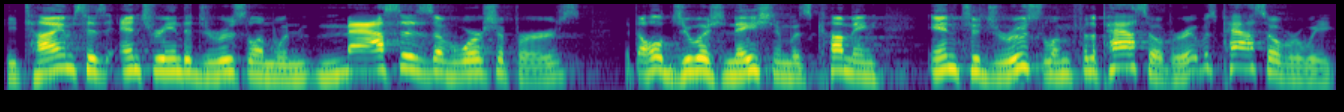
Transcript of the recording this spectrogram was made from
he times his entry into Jerusalem when masses of worshipers, that the whole Jewish nation was coming into Jerusalem for the Passover. It was Passover week.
